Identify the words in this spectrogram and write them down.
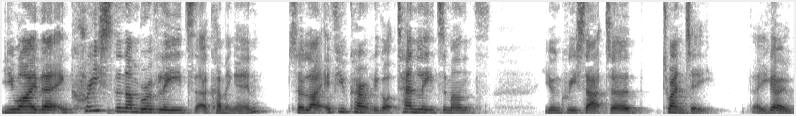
You either increase the number of leads that are coming in. So like if you've currently got 10 leads a month, you increase that to 20. There you go, you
